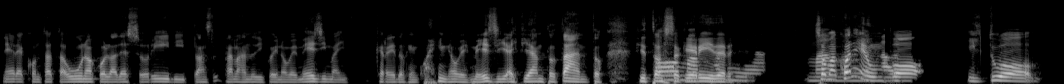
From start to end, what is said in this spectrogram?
ne hai raccontata una, quella adesso ridi parlando di quei 9 mesi, ma in credo che in quei 9 mesi hai pianto tanto piuttosto Oh che ridere. Insomma, qual è un po' il tuo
